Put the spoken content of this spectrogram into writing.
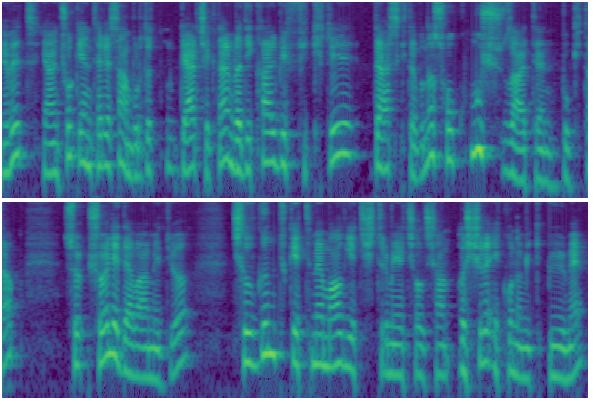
Evet yani çok enteresan. Burada gerçekten radikal bir fikri ders kitabına sokmuş zaten bu kitap. Şö- şöyle devam ediyor. Çılgın tüketime mal yetiştirmeye çalışan aşırı ekonomik büyüme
